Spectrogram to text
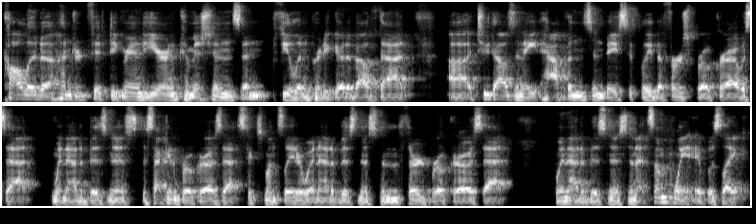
call it 150 grand a year in commissions and feeling pretty good about that. Uh, 2008 happens, and basically the first broker I was at went out of business. The second broker I was at six months later went out of business, and the third broker I was at went out of business. And at some point, it was like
